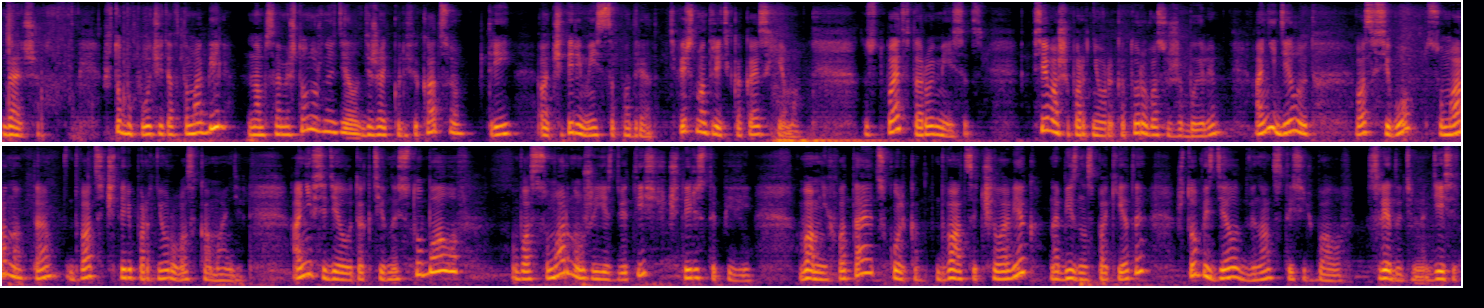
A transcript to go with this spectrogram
Дальше. Чтобы получить автомобиль, нам с вами что нужно сделать? Держать квалификацию 3, 4 а, месяца подряд. Теперь смотрите, какая схема. Наступает второй месяц. Все ваши партнеры, которые у вас уже были, они делают вас всего суммарно да, 24 партнера у вас в команде. Они все делают активность 100 баллов, у вас суммарно уже есть 2400 PV. Вам не хватает сколько? 20 человек на бизнес-пакеты, чтобы сделать 12 тысяч баллов. Следовательно, 10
